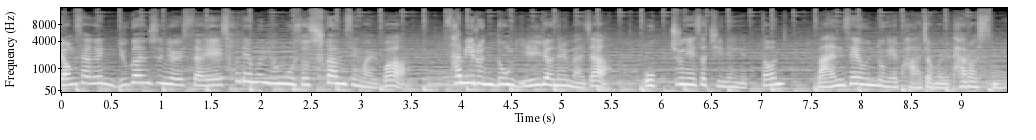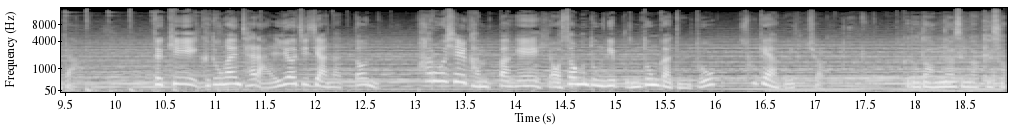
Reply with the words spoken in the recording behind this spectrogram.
영상은 유관순 열사의 서대문 형무소 수감 생활과 3.1운동 1년을 맞아 옥중에서 진행했던 만세운동의 과정을 다뤘습니다. 특히 그동안 잘 알려지지 않았던 8호실 감방의 여성 독립 운동가들도 소개하고 있죠. 너도 앞날 생각해서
